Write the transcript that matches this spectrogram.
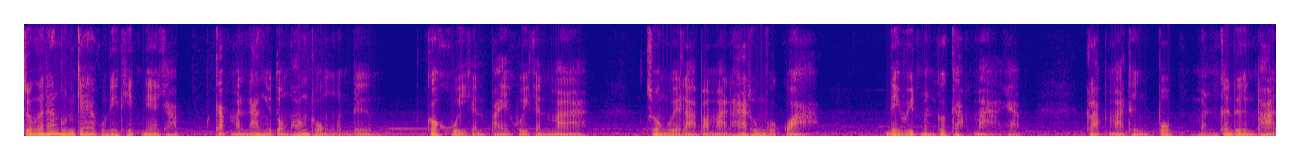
จนกระทั่งคุณแก้วคุณนิทิตเนี่ยครับกลับมานั่งอยู่ตรงห้องโถงเหมือนเดิม ก็คุยกันไปคุยกันมา ช่วงเวลาประมาณห้าทุ่มกว่าเดวิดมันก็กลับมาครับ กลับมาถึงปุ๊บ มันก็เดินผ่าน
